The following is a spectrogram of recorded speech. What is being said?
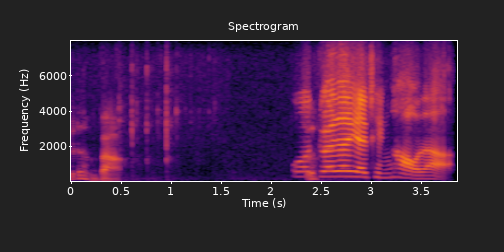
觉得很棒。我觉得也挺好的。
